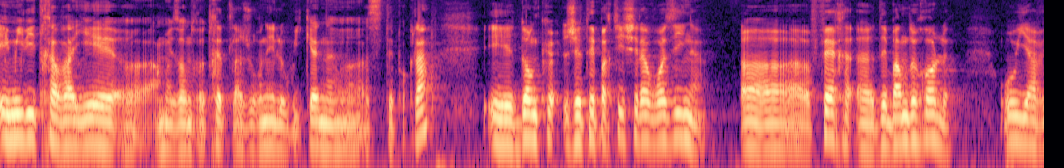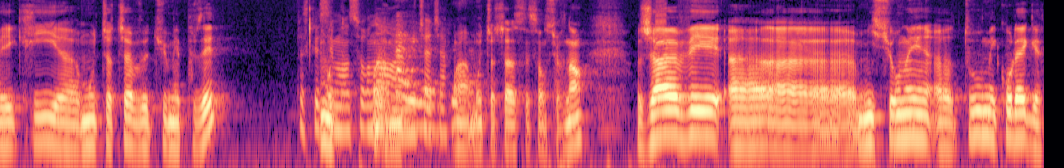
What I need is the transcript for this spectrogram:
Émilie travaillait euh, en maison de retraite la journée, le week-end euh, à cette époque-là. Et donc j'étais parti chez la voisine euh, faire euh, des banderoles où il y avait écrit Muchacha, veux-tu m'épouser? Parce que c'est mon surnom, Voilà. hein, muchacha. Voilà, Muchacha, c'est son surnom. J'avais euh, missionné euh, tous mes collègues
